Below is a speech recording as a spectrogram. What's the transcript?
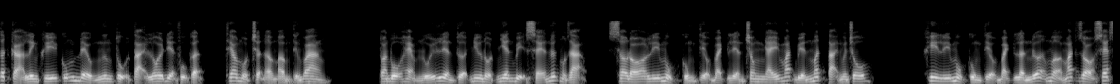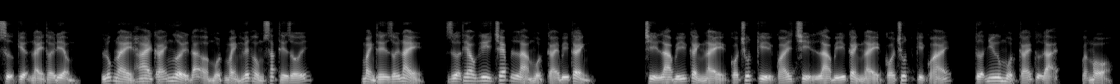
tất cả linh khí cũng đều ngưng tụ tại lôi điện phụ cận, theo một trận ầm ầm tiếng vang. Toàn bộ hẻm núi liền tựa như đột nhiên bị xé nứt một dạng, sau đó lý mục cùng tiểu bạch liền trong nháy mắt biến mất tại nguyên chỗ. Khi lý mục cùng tiểu bạch lần nữa mở mắt dò xét sự kiện này thời điểm, lúc này hai cái người đã ở một mảnh huyết hồng sắc thế giới. Mảnh thế giới này, dựa theo ghi chép là một cái bí cảnh. Chỉ là bí cảnh này có chút kỳ quái, chỉ là bí cảnh này có chút kỳ quái, tựa như một cái cự đại quạt mỏ.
